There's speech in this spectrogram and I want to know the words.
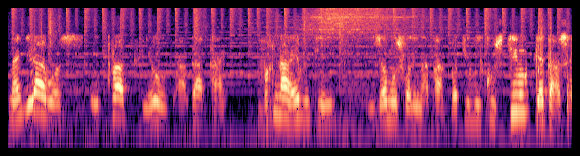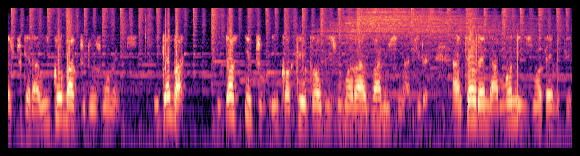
Nigeria was a proud behold at that time. Mm. But now everything is almost falling apart. But we could still get ourselves together, we go back to those moments. We get back. We just need to inculcate all these moral values in Nigeria and tell them that money is not everything.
